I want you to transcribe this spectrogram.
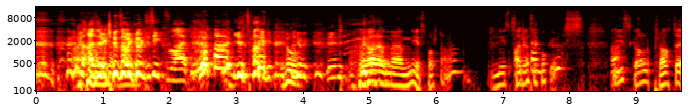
Nei, du gutta kan ikke sitte sånn her. Gutta vi- Vi har en uh, ny spalte. Ny Seriøst i fokus. Hæ? Vi skal prate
